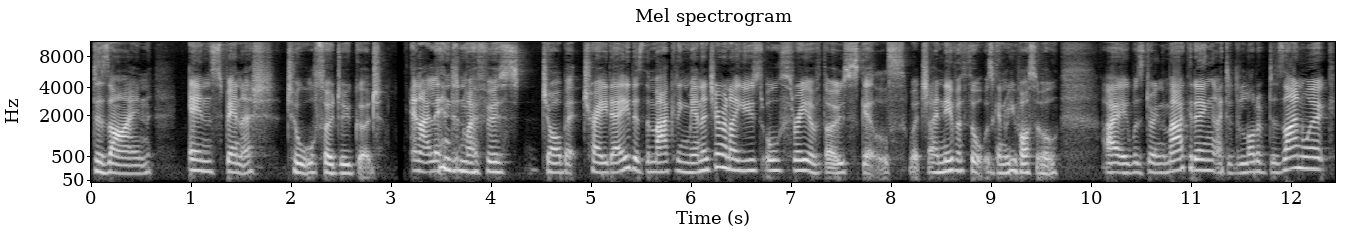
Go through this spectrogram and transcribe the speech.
design, and Spanish to also do good. And I landed my first job at Trade Aid as the marketing manager, and I used all three of those skills, which I never thought was going to be possible. I was doing the marketing, I did a lot of design work,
